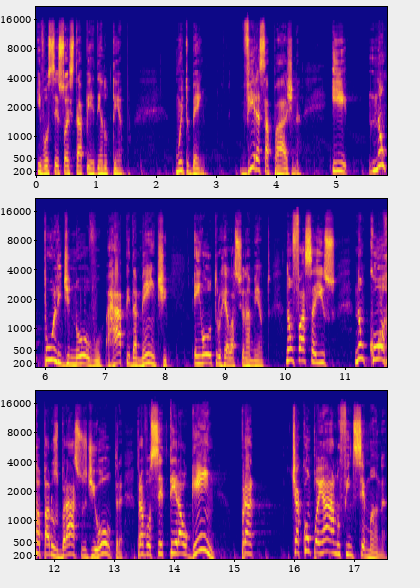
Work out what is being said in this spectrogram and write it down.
e você só está perdendo tempo. Muito bem, vira essa página e não pule de novo rapidamente em outro relacionamento. Não faça isso. Não corra para os braços de outra para você ter alguém para te acompanhar no fim de semana.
